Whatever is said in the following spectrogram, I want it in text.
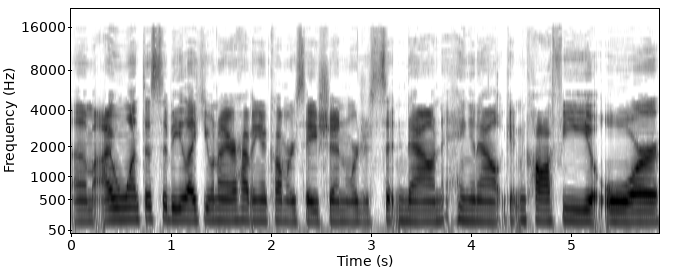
Um, I want this to be like you and I are having a conversation. We're just sitting down, hanging out, getting coffee, or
